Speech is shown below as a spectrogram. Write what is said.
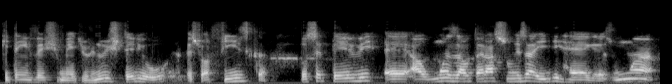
que tem investimentos no exterior, a pessoa física, você teve é, algumas alterações aí de regras. Uma,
